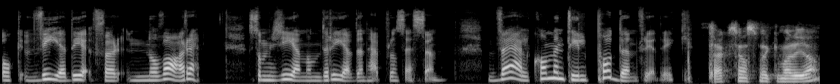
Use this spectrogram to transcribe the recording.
och VD för Novare som genomdrev den här processen. Välkommen till podden Fredrik. Tack så hemskt mycket Maria.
